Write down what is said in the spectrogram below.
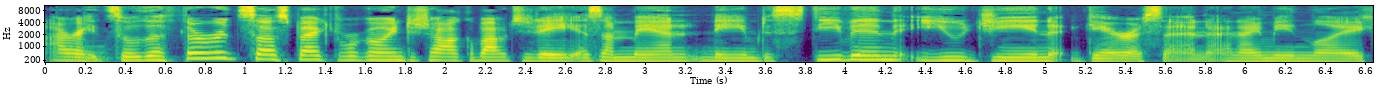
All right, so the third suspect we're going to talk about today is a man named Stephen Eugene Garrison. And I mean, like,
